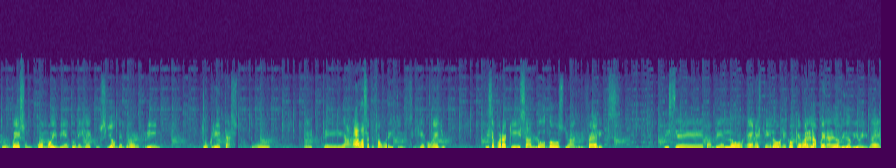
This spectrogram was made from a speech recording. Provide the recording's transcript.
tú ves un buen movimiento, una ejecución dentro del ring, tú gritas, tú este, alabas a tu favorito y sigue con ello. Dice por aquí, saludos, Johan Félix. Dice también lo NXT, lo único que vale la pena de WWE.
